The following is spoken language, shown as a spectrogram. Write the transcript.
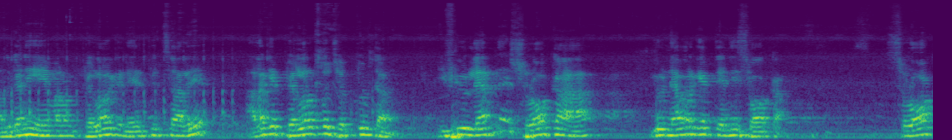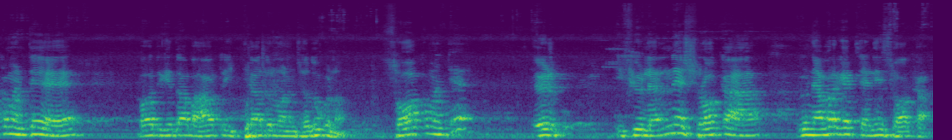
అందుకని మనం పిల్లలకి నేర్పించాలి. అలాగే పిల్లలతో చెప్తుంటాను. If you learn a shloka you never get any shloka. శ్లోకం అంటే భగవద్గీత భాగవత ఇత్యాదులు మనం చదువుకున్నాం. శ్లోకం అంటే ఏడుపు. If you learn a shloka you never get any shloka.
